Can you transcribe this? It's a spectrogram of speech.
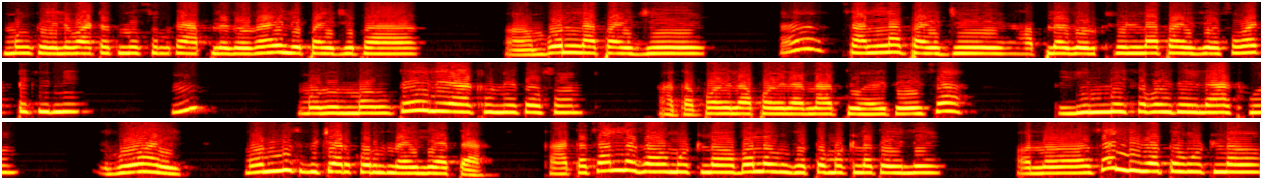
मग त्याला वाटत नसेल का आपल्याजवळ राहिले पाहिजे बा. बोलला पाहिजे. चालला पाहिजे. आपल्याजवळ खेळला पाहिजे असं वाटतं की नाही? म्हणून मग त्याला आठवण येत असून. आता पहिला पहिला नातू आहे त्याचा. तर येईन नाही का बाई त्याला आठवण? होय म्हणूनच विचार करून राहिली आता. का आता चाललं जाऊ म्हटलं? बोलावून जातं म्हटलं त्याला. आणि चालली जातं म्हटलं.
